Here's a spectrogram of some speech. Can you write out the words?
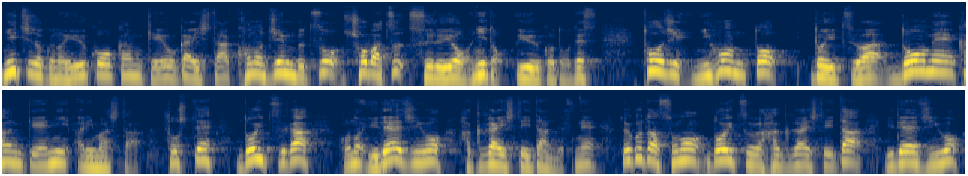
日独の友好関係を害したこの人物を処罰するようにということです。当時、日本とドイツは同盟関係にありました。そしてドイツがこのユダヤ人を迫害していたんですね。ということはそのドイツが迫害していたユダヤ人を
